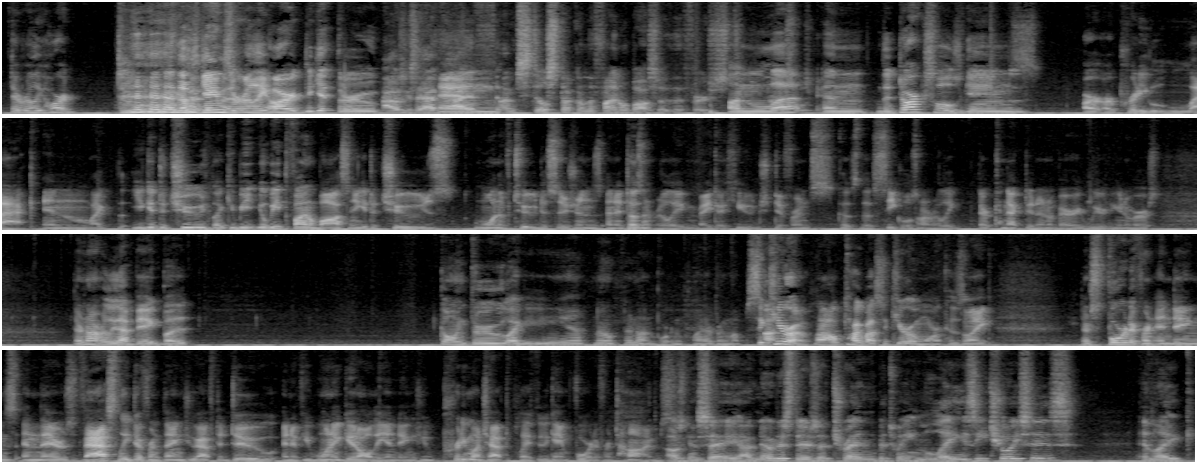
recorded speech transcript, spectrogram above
they're really hard. Those games are really hard to get through. I was gonna say, I've, And- I've, I'm still stuck on the final boss of the first. Unless Dark Souls game. and the Dark Souls games are, are pretty lack and like you get to choose like you beat you'll beat the final boss and you get to choose one of two decisions and it doesn't really make a huge difference because the sequels aren't really they're connected in a very weird universe. They're not really that big, but going through like yeah no they're not important. Why did I bring them up? Uh, Sekiro. I'll talk about Sekiro more because like there's four different endings and there's vastly different things you have to do and if you want to get all the endings you pretty much have to play through the game four different times I was gonna say, I've noticed there's a trend between lazy choices and like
